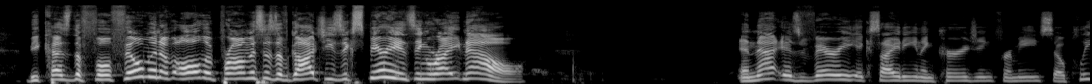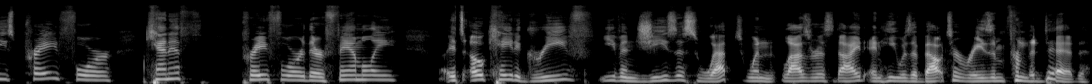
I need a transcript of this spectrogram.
because the fulfillment of all the promises of God she's experiencing right now. And that is very exciting and encouraging for me. So please pray for Kenneth, pray for their family. It's okay to grieve. Even Jesus wept when Lazarus died and he was about to raise him from the dead.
